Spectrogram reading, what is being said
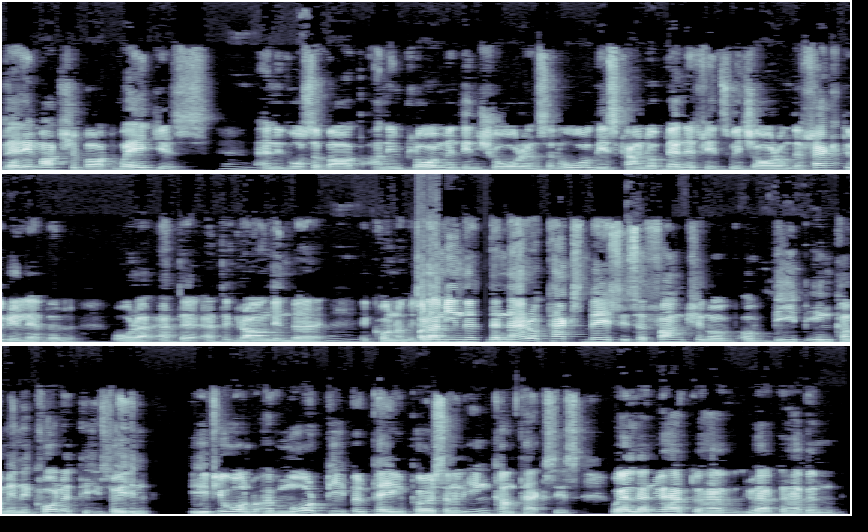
very much about wages mm. and it was about unemployment insurance and all these kind of benefits which are on the factory level or at the at the ground in the mm. economy. But I mean, the, the narrow tax base is a function of, of deep income inequality. So in if you want to have more people paying personal income taxes, well, then you have to have you have to have an,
